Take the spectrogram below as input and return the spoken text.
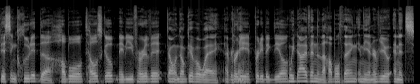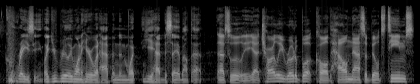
This included the Hubble telescope. Maybe you've heard of it. don't don't give away everything. Pretty pretty big deal. We dive into the Hubble thing in the interview, and it's crazy. Like you really want to hear what happened and what he had to say about that. Absolutely. Yeah. Charlie wrote a book called How NASA Builds Teams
